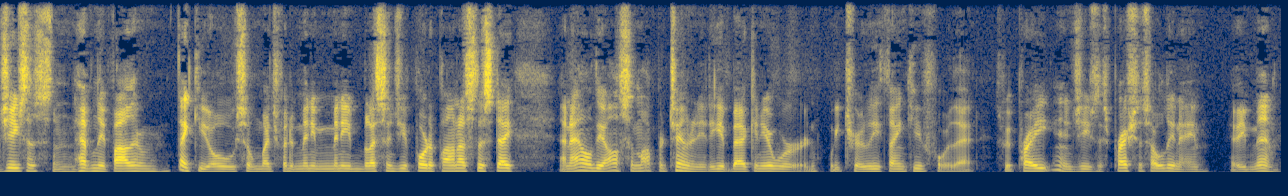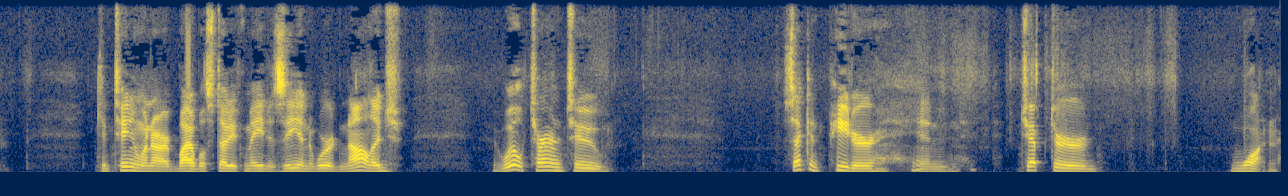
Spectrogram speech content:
Jesus and Heavenly Father, thank you oh so much for the many, many blessings you've poured upon us this day and now the awesome opportunity to get back in your word. We truly thank you for that. As we pray in Jesus' precious holy name, amen. Continuing our Bible study from A to Z in the word knowledge, we'll turn to 2 Peter in chapter 1.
